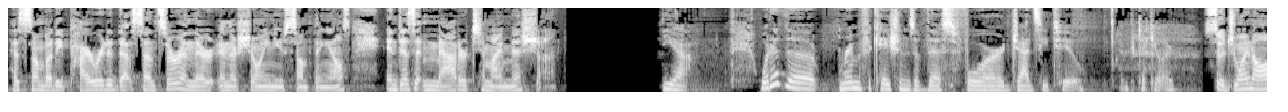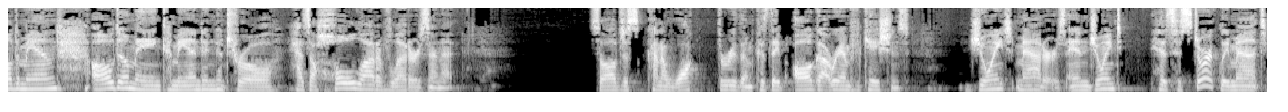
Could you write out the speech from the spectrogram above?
Has somebody pirated that sensor and they're, and they're showing you something else? And does it matter to my mission? Yeah. What are the ramifications of this for JADC2 in particular? So joint all demand, all domain command and control has a whole lot of letters in it. So I'll just kind of walk through them because they've all got ramifications. Joint matters and joint has historically meant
